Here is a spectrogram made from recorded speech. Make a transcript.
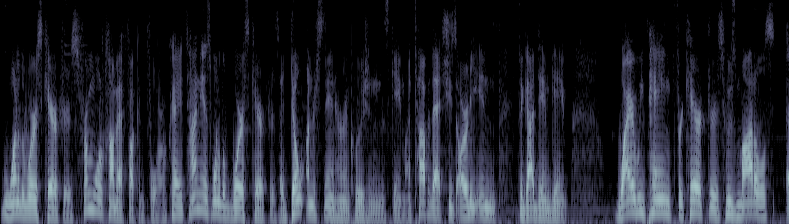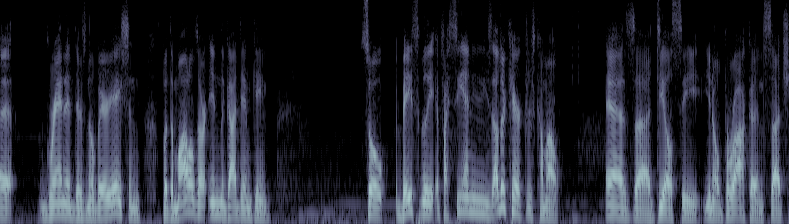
one of the worst characters from Mortal Kombat fucking 4, okay? Tanya is one of the worst characters. I don't understand her inclusion in this game. On top of that, she's already in the goddamn game. Why are we paying for characters whose models, uh, granted, there's no variation, but the models are in the goddamn game? So basically, if I see any of these other characters come out as uh, DLC, you know, Baraka and such,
